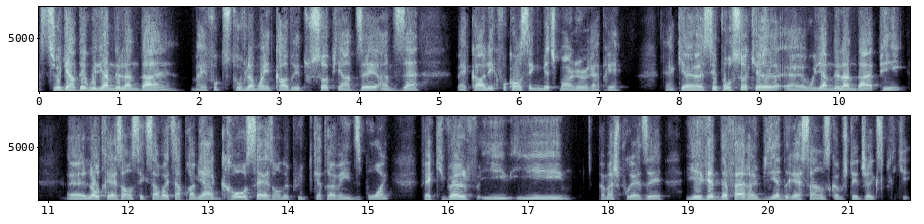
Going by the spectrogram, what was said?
Si tu veux garder William Nylander, ben, il faut que tu trouves le moyen de cadrer tout ça puis en, disant ben, Calic, il faut qu'on signe Mitch Marner après. Euh, c'est pour ça que euh, William Nylander, puis euh, l'autre raison, c'est que ça va être sa première grosse saison de plus de 90 points. Fait qu'ils veulent, ils- comment je pourrais dire, ils évitent de faire un billet de récence, comme je t'ai déjà expliqué.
